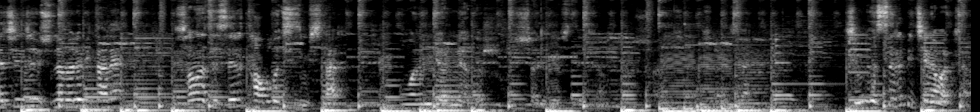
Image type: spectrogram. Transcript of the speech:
açınca üstüne böyle bir tane sanat eseri tablo çizmişler. Umarım görünüyordur. Şöyle göstereceğim. Şöyle, şöyle, şöyle. Şimdi ısırıp içine bakacağım.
